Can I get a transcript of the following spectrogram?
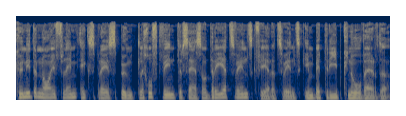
kann der neue Flem Express pünktlich auf die Wintersaison 23-24 in Betrieb genommen werden.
